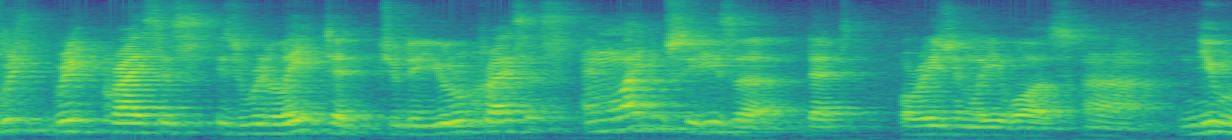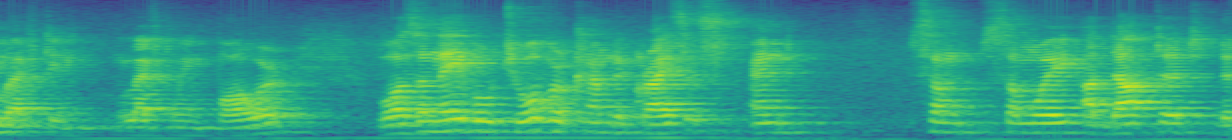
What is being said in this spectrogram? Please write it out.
Greek, Greek crisis is related to the Euro crisis, and why do Syriza, that originally was uh, new left-wing left power, was unable to overcome the crisis and some, some way adapted the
